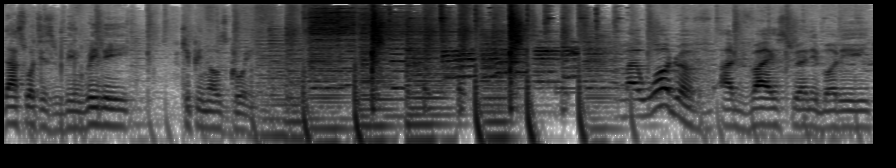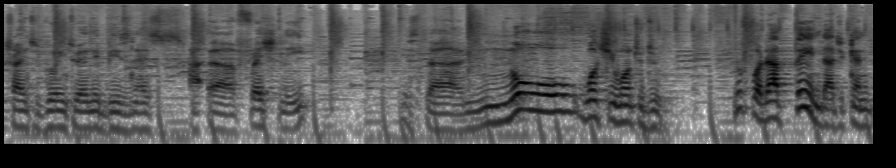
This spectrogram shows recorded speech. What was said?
That's what has been really keeping us going. My word of advice to anybody trying to go into any business uh, uh, freshly is uh, know what you want to do. Look for that thing that you can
